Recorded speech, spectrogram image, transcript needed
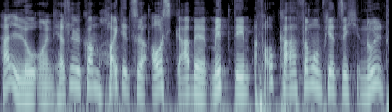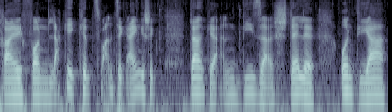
Hallo und herzlich willkommen heute zur Ausgabe mit dem VK 4503 von Lucky Kid 20 eingeschickt. Danke an dieser Stelle. Und ja,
